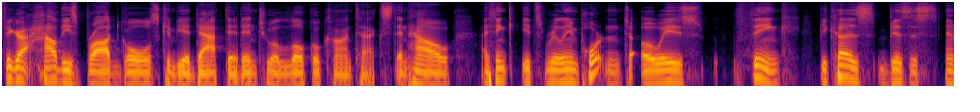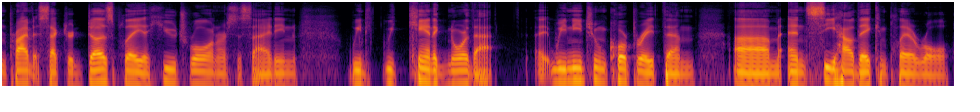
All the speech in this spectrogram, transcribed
figure out how these broad goals can be adapted into a local context and how I think it's really important to always think because business and private sector does play a huge role in our society and we we can't ignore that. We need to incorporate them um, and see how they can play a role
